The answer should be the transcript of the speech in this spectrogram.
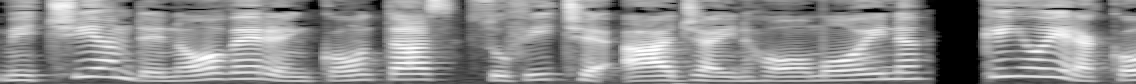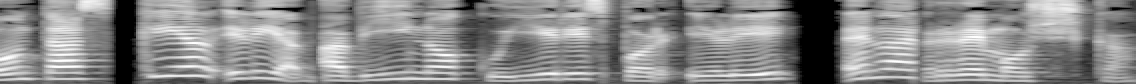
mi ciam de nove rencontas suffice agia in homoin, cioi racontas ciel ilia avino cuiris por ili en la remoška.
